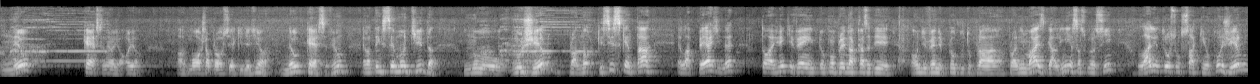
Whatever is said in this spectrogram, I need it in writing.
Newcastle, né? Olha, olha. Mostrar para você aqui direitinho, ó. Newcastle, viu? Ela tem que ser mantida no, no gelo, para não que se esquentar, ela perde, né? Então a gente vem, eu comprei na casa de onde vende produto para animais, galinhas, essas coisas assim. Lá ele trouxe um saquinho com gelo.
